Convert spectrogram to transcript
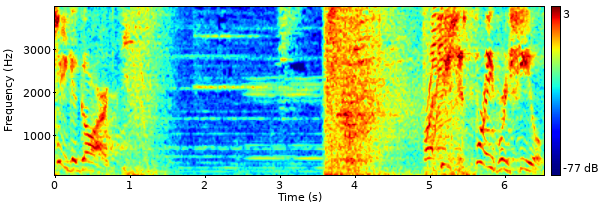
GigaGuard! Audacious Bravery Shield!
